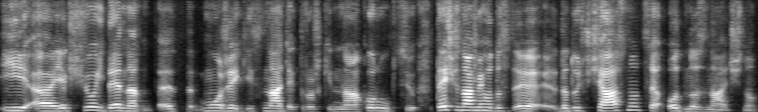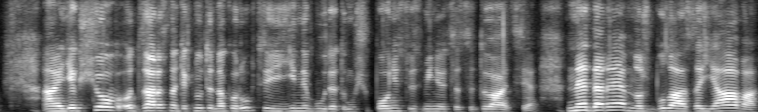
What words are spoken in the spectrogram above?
І е, якщо йде на е, може якийсь натяк трошки на корупцію, те, що нам його е, дадуть вчасно, це однозначно. А якщо от зараз натякнути на корупцію, її не буде, тому що повністю змінюється ситуація. Недаремно ж була заява,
